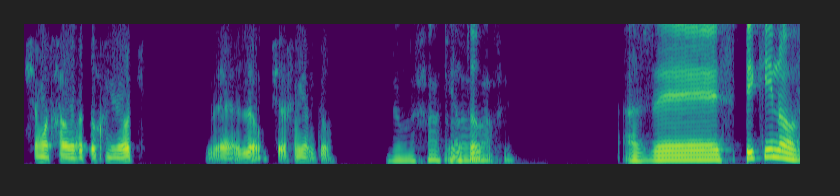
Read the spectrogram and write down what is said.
שומע אותך הרבה בתוכניות, וזהו, שיהיה לכם יום טוב. גם לך, יום תודה טוב. רבה, אחי. אז speaking of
